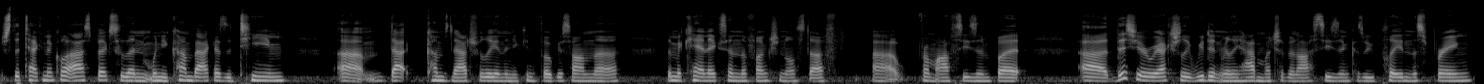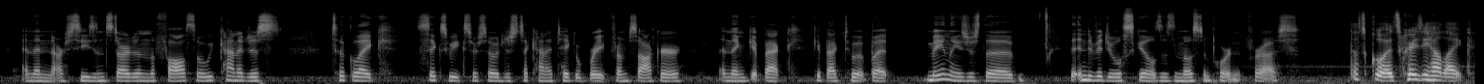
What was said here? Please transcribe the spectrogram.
just the technical aspects. So then when you come back as a team, um, that comes naturally, and then you can focus on the the mechanics and the functional stuff uh, from off season. But uh, this year we actually we didn't really have much of an off season because we played in the spring and then our season started in the fall. So we kind of just took like six weeks or so just to kind of take a break from soccer and then get back get back to it. But mainly it's just the the individual skills is the most important for us. That's cool. It's crazy how like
